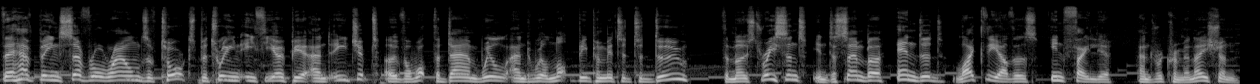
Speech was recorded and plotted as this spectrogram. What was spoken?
There have been several rounds of talks between Ethiopia and Egypt over what the dam will and will not be permitted to do. The most recent, in December, ended, like the others, in failure and recrimination.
